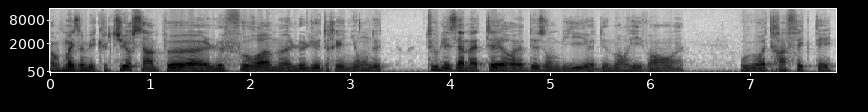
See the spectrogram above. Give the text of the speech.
Donc, My Zombie Culture, c'est un peu le forum, le lieu de réunion de tous les amateurs de zombies, de morts vivants ou être infecté.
